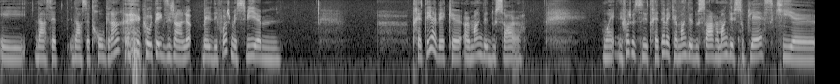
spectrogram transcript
Et dans, cette, dans ce trop grand côté exigeant-là, ben, des fois, je me suis euh, traitée avec euh, un manque de douceur. Oui, des fois, je me suis traitée avec un manque de douceur, un manque de souplesse qui, euh,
